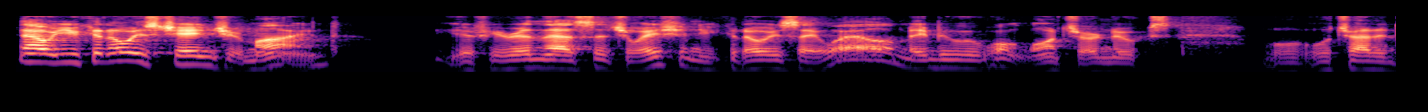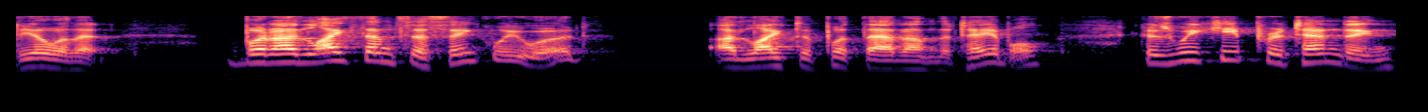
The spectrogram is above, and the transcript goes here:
Now, you can always change your mind. If you're in that situation, you could always say, well, maybe we won't launch our nukes. We'll, we'll try to deal with it. But I'd like them to think we would. I'd like to put that on the table because we keep pretending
